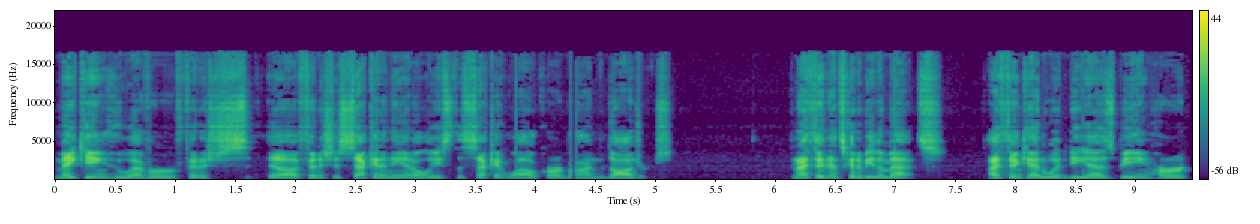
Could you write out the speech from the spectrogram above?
making whoever finish, uh, finishes second in the NL East the second wild card behind the Dodgers. And I think that's going to be the Mets. I think Edwin Diaz being hurt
